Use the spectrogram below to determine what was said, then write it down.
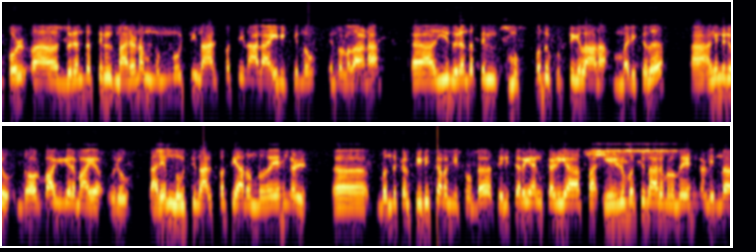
ഇപ്പോൾ ദുരന്തത്തിൽ മരണം മുന്നൂറ്റി നാൽപ്പത്തി നാലായിരിക്കുന്നു എന്നുള്ളതാണ് ഈ ദുരന്തത്തിൽ മുപ്പത് കുട്ടികളാണ് മരിച്ചത്. അങ്ങനെ ഒരു ദൗർഭാഗ്യകരമായ ഒരു കാര്യം. നൂറ്റി നാൽപ്പത്തി ആറ് മൃതദേഹങ്ങൾ ബന്ധുക്കൾ തിരിച്ചറിഞ്ഞിട്ടുണ്ട്. തിരിച്ചറിയാൻ കഴിയാത്ത എഴുപത്തിനാല് മൃതദേഹങ്ങൾ ഇന്ന്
